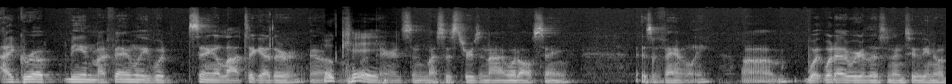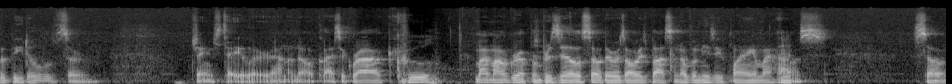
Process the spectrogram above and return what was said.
I grew up, me and my family would sing a lot together. You know, Okay. My parents and my sisters and I would all sing as a family. Um, wh- whatever we were listening to, you know, the Beatles or James Taylor, I don't know, classic rock. Cool. My mom grew up in Brazil, so there was always bossa nova music playing in my house. So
